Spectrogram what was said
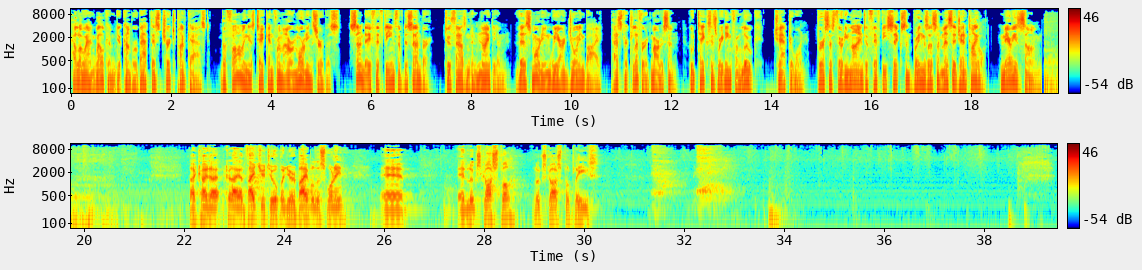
Hello and welcome to Cumber Baptist Church Podcast. The following is taken from our morning service, Sunday 15th of December, 2019. This morning we are joined by Pastor Clifford Morrison, who takes his reading from Luke, chapter 1, verses 39 to 56 and brings us a message entitled, Mary's Song. Now, could I, could I invite you to open your Bible this morning uh, in Luke's Gospel? Luke's Gospel, please.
